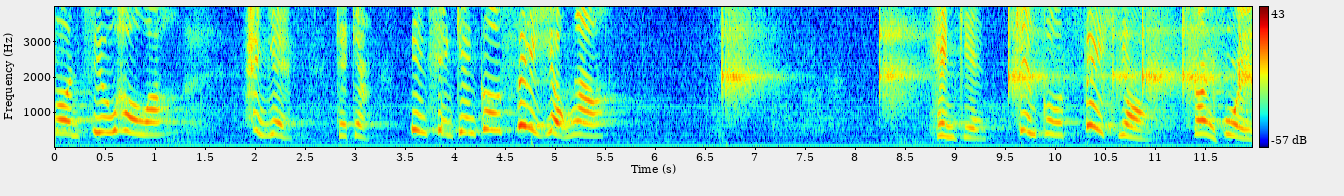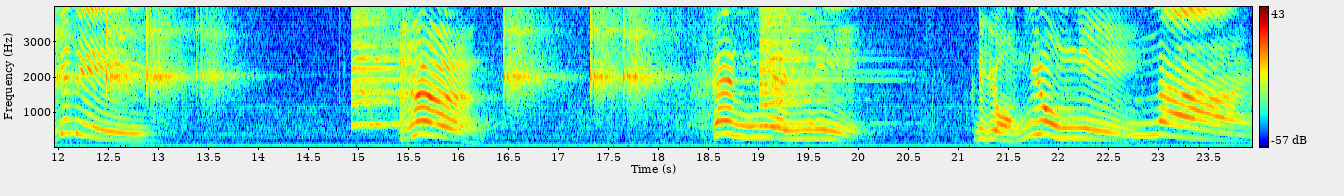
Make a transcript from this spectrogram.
安就好啊！행爷，哥哥，面前见过师兄啊！现见见过师兄，再会给你。哼，很黏你，两用你，哎，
